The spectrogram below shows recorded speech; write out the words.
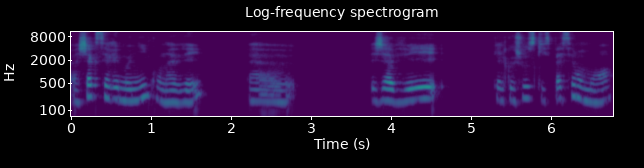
à chaque cérémonie qu'on avait, euh, j'avais quelque chose qui se passait en moi.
